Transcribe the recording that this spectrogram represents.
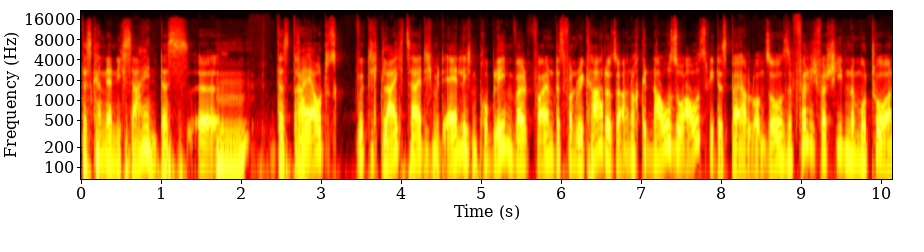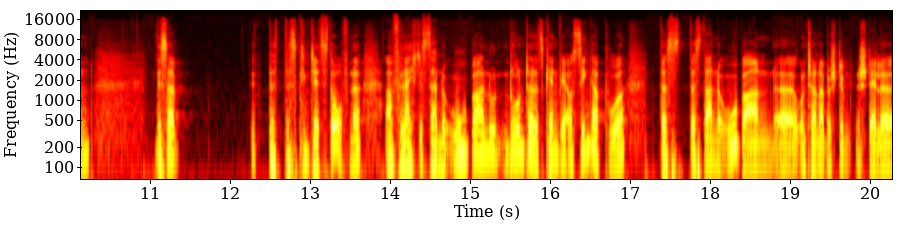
das kann ja nicht sein, dass, äh, mhm. dass drei Autos wirklich gleichzeitig mit ähnlichen Problemen, weil vor allem das von Ricardo sah noch genauso aus wie das bei Alonso, das sind völlig verschiedene Motoren. Deshalb das, das, klingt jetzt doof, ne? Aber vielleicht ist da eine U-Bahn unten drunter, das kennen wir aus Singapur, dass, dass da eine U-Bahn äh, unter einer bestimmten Stelle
